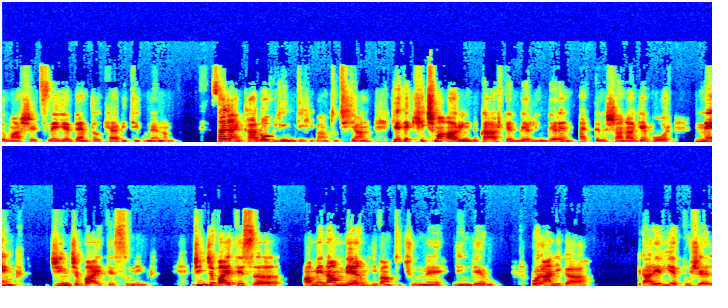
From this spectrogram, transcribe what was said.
կմաշեցնե եւ dental cavity կունենան Սակայն կալով լինդի հիվանդության, եթե քիչ մը արինգուկա արդեն մեր լինդերեն, այդ կնշանակե որ մենք gingivitis ունենք։ Gingivitis-ը ամենամեղմ հիվանդությունն է լինդերու, որ անիգա կարելի է բուժել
